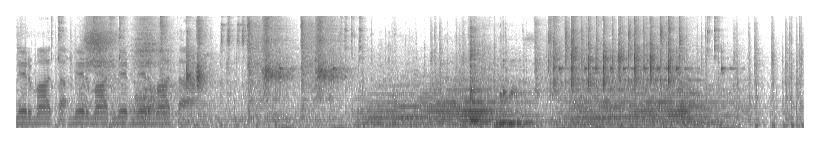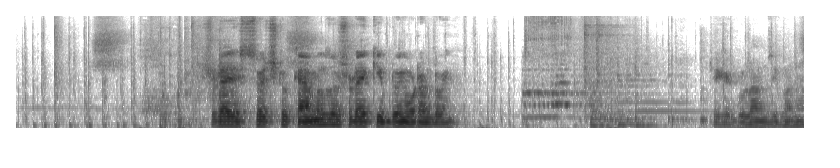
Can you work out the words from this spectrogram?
निर्माता निर्मा निर्माता। Should I switch to camels or should I keep doing what I'm doing? Take a Gulamzi banana.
